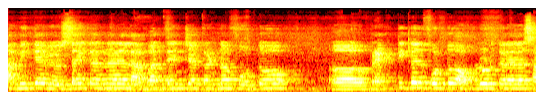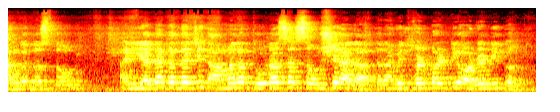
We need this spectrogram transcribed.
आम्ही त्या व्यवसाय करणाऱ्या लाभार्थ्यांच्याकडनं फोटो प्रॅक्टिकल फोटो अपलोड करायला सांगत असतो. आणि यदा कदाचित आम्हाला थोडासा संशय आला तर आम्ही थर्ड पार्टी ऑर्डरही करतो.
